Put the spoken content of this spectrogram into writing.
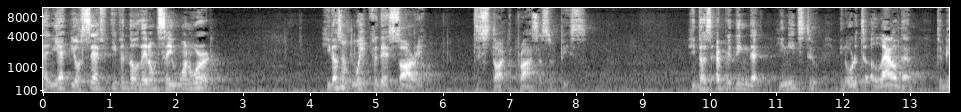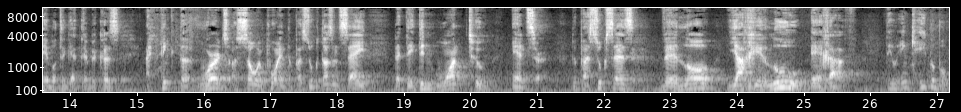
And yet, Yosef, even though they don't say one word, he doesn't wait for their sorry to start the process of peace. He does everything that he needs to in order to allow them to be able to get there because I think the words are so important. The pasuk doesn't say that they didn't want to answer. The pasuk says, "Velo yachelu echav." They were incapable.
